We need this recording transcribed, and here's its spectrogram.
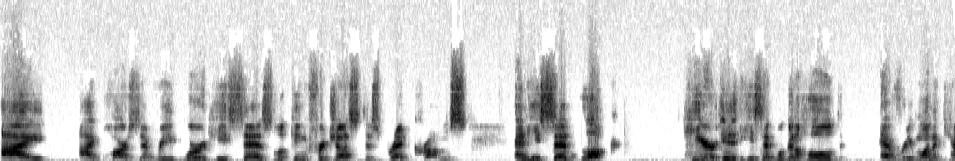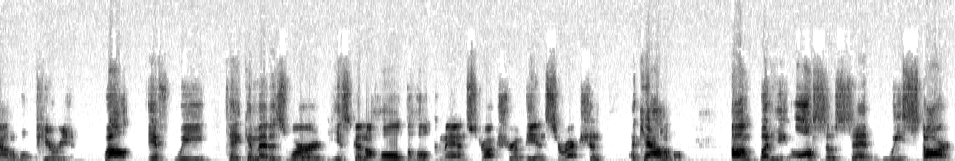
I I parse every word he says looking for just as breadcrumbs. And he said, look, here, he said, we're going to hold everyone accountable, period. Well, if we take him at his word, he's going to hold the whole command structure of the insurrection accountable. Um, but he also said we start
